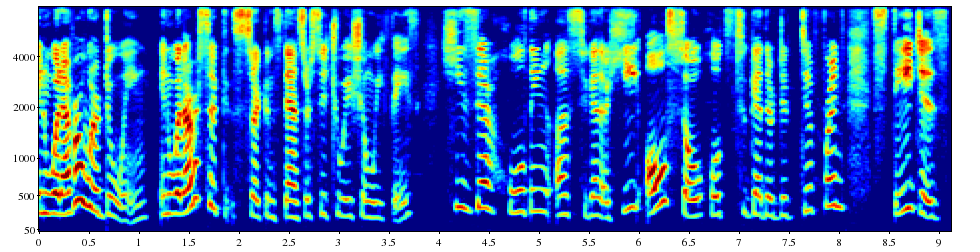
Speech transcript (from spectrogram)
in whatever we're doing, in whatever circumstance or situation we face. He's there holding us together. He also holds together the different stages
